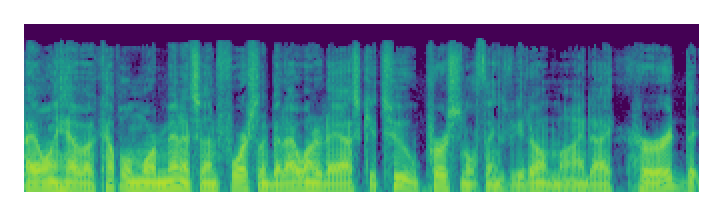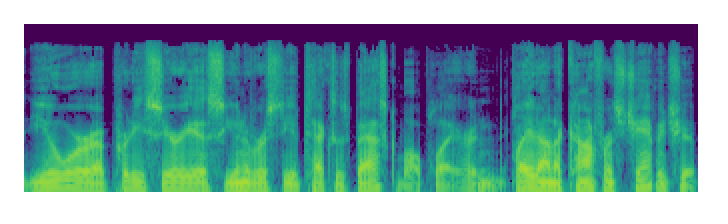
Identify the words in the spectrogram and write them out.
I only have a couple more minutes, unfortunately, but I wanted to ask you two personal things, if you don't mind. I heard that you were a pretty serious University of Texas basketball player and played on a conference championship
